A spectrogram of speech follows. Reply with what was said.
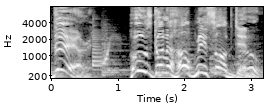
there. Who's gonna help me solve them?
